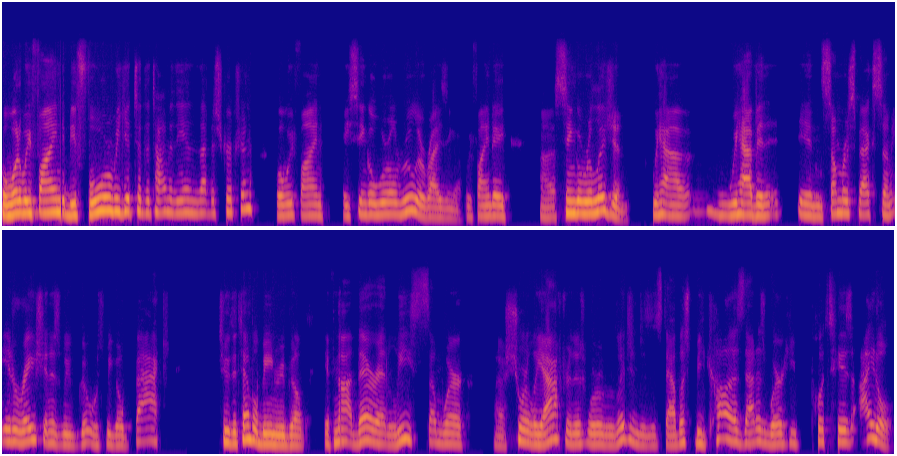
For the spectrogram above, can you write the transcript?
But what do we find before we get to the time of the end of that description? Well, we find a single world ruler rising up. We find a uh, single religion. We have we have in, in some respects some iteration as we go as we go back to the temple being rebuilt. If not there, at least somewhere uh, shortly after this, where religion is established, because that is where he puts his idol.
